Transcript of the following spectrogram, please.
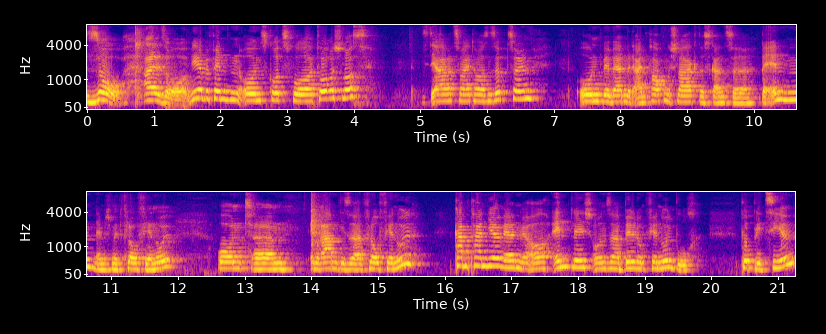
So, also, wir befinden uns kurz vor Toreschluss des Jahre 2017 und wir werden mit einem Paukenschlag das Ganze beenden, nämlich mit Flow 4.0. Und ähm, im Rahmen dieser Flow 4.0 Kampagne werden wir auch endlich unser Bildung 4.0 Buch publizieren.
